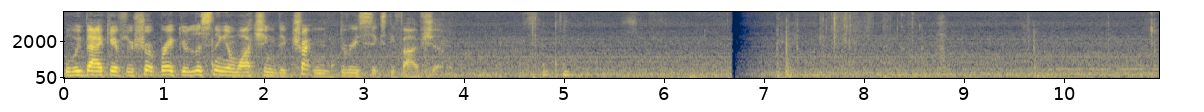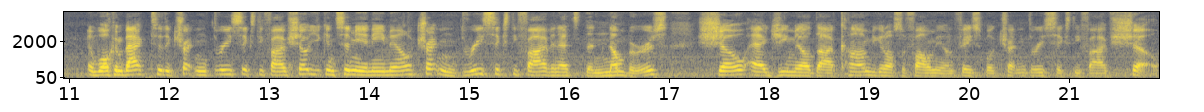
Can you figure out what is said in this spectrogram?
We'll be back after a short break. You're listening and watching the Trenton 365 show. And welcome back to the Trenton 365 show. You can send me an email, Trenton365, and that's the numbers, show at gmail.com. You can also follow me on Facebook, Trenton 365 Show.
